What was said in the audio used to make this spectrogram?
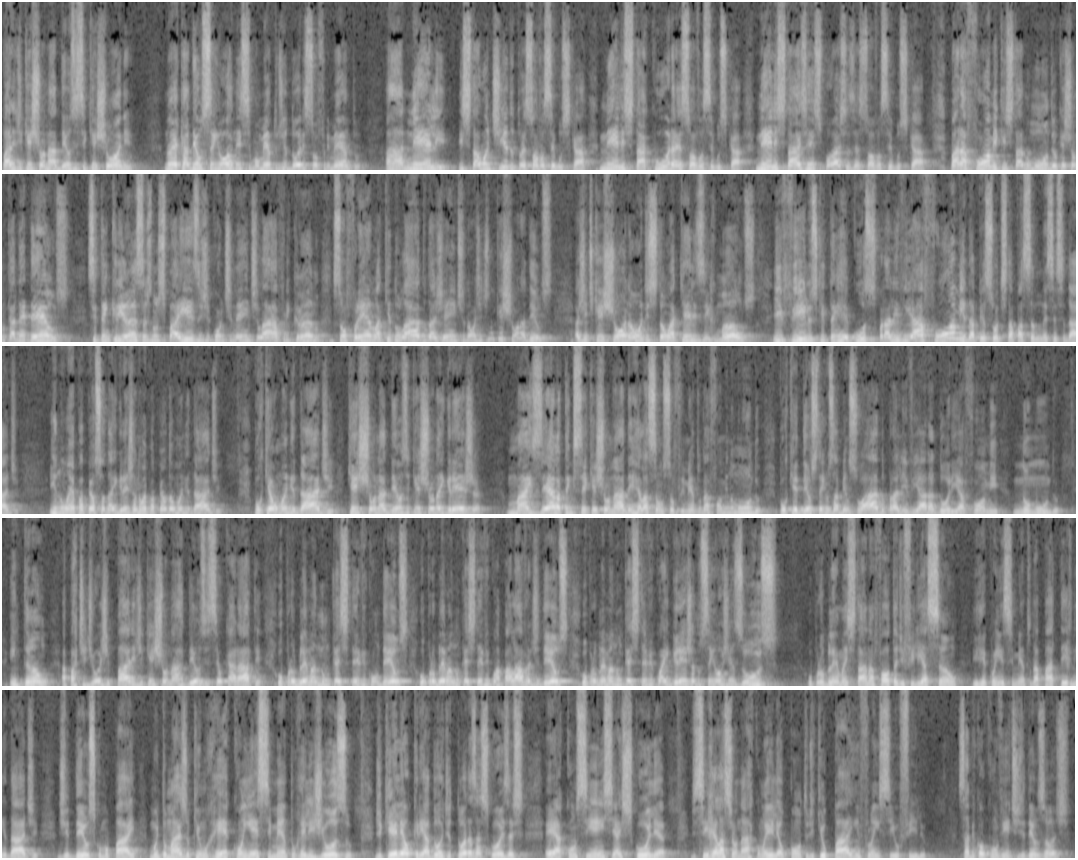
Pare de questionar Deus e se questione. Não é cadê o Senhor nesse momento de dor e sofrimento? Ah, nele está o antídoto, é só você buscar. Nele está a cura, é só você buscar. Nele está as respostas, é só você buscar. Para a fome que está no mundo, eu questiono: cadê Deus? Se tem crianças nos países de continente lá africano sofrendo aqui do lado da gente, não, a gente não questiona Deus. A gente questiona onde estão aqueles irmãos e filhos que têm recursos para aliviar a fome da pessoa que está passando necessidade. E não é papel só da igreja, não é papel da humanidade. Porque a humanidade questiona Deus e questiona a igreja. Mas ela tem que ser questionada em relação ao sofrimento da fome no mundo, porque Deus tem os abençoado para aliviar a dor e a fome no mundo. Então, a partir de hoje, pare de questionar Deus e seu caráter. O problema nunca esteve com Deus, o problema nunca esteve com a palavra de Deus, o problema nunca esteve com a igreja do Senhor Jesus. O problema está na falta de filiação e reconhecimento da paternidade de Deus como Pai, muito mais do que um reconhecimento religioso de que Ele é o Criador de todas as coisas, é a consciência e a escolha de se relacionar com Ele, ao ponto de que o pai influencia o filho. Sabe qual o convite de Deus hoje?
